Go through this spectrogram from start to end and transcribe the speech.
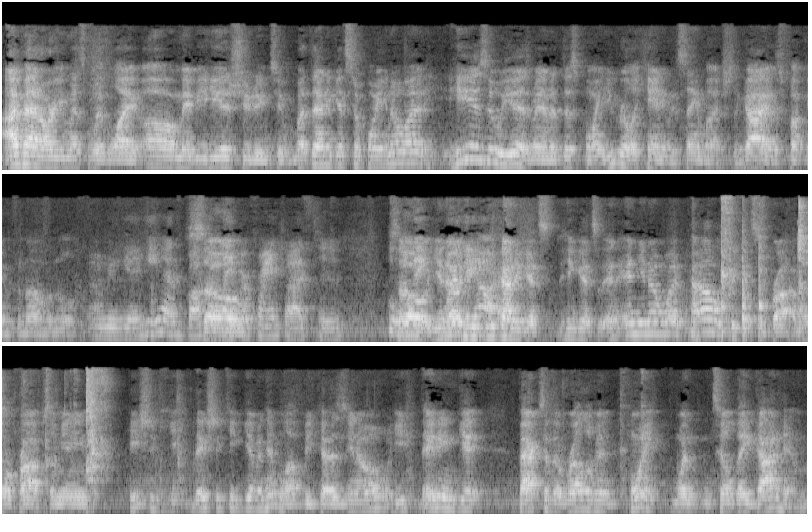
I've had arguments with like, oh, maybe he is shooting too, but then it gets to a point. You know what? He is who he is, man. At this point, you really can't even say much. The guy is fucking phenomenal. I mean, yeah, he has bought So- the Laker franchise too. Who so they- you know, he, he kind of gets he gets, and, and you know what? Powell should get some pro, more props. I mean, he should they should keep giving him love because you know he they didn't get back to the relevant point when until they got him.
